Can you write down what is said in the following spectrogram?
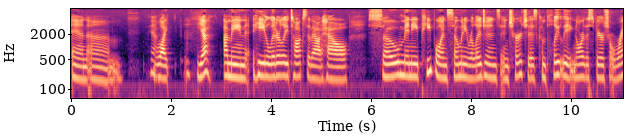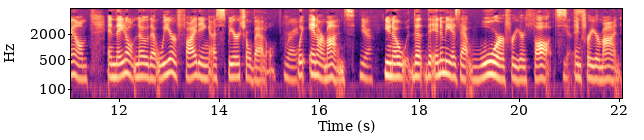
And, um, Yeah. like, yeah. I mean, he literally talks about how so many people and so many religions and churches completely ignore the spiritual realm and they don't know that we are fighting a spiritual battle Right. in our minds. yeah, You know, the the enemy is at war for your thoughts Yes. and for your mind.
